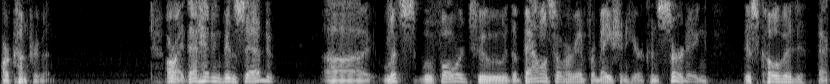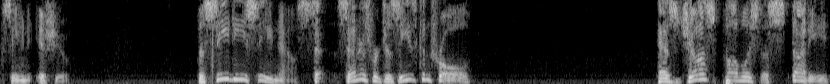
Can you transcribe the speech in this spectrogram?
our countrymen. All right, that having been said, uh, let's move forward to the balance of our information here concerning this COVID vaccine issue. The CDC now, Centers for Disease Control, has just published a study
